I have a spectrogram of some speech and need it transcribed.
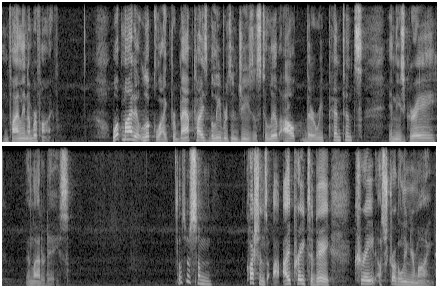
And finally, number five. What might it look like for baptized believers in Jesus to live out their repentance in these gray and latter days? Those are some questions I pray today create a struggle in your mind.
